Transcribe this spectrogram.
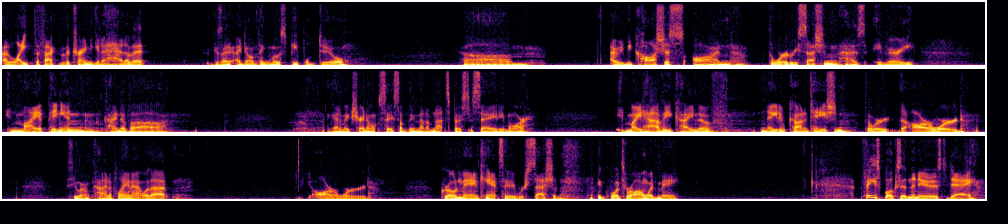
I like the fact that they're trying to get ahead of it because I, I don't think most people do. Um, I would be cautious on the word recession has a very in my opinion, kind of a. I got to make sure I don't say something that I'm not supposed to say anymore. It might have a kind of negative connotation. The word, the R word. See where I'm kind of playing at with that? The R word. Grown man can't say recession. like, what's wrong with me? Facebook's in the news today.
